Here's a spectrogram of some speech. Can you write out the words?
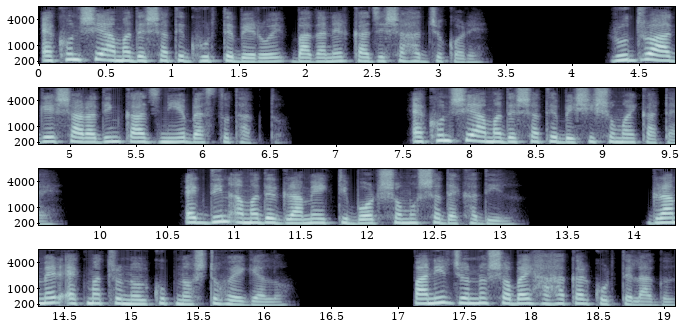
এখন সে আমাদের সাথে ঘুরতে বেরোয়, বাগানের কাজে সাহায্য করে। রুদ্র আগে সারাদিন কাজ নিয়ে ব্যস্ত থাকত। এখন সে আমাদের সাথে বেশি সময় কাটায়। একদিন আমাদের গ্রামে একটি বড় সমস্যা দেখা দিল। গ্রামের একমাত্র নলকূপ নষ্ট হয়ে গেল। পানির জন্য সবাই হাহাকার করতে লাগল।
